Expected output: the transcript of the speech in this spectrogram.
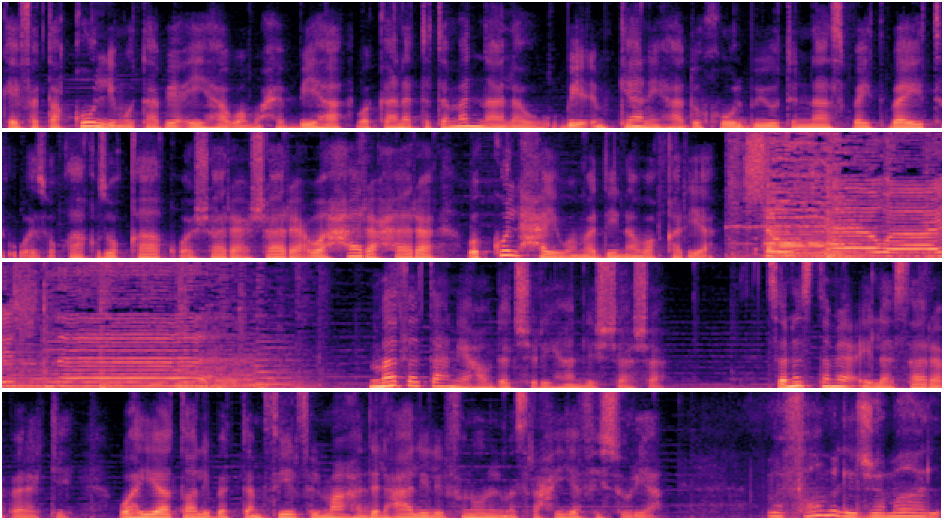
كيف تقول لمتابعيها ومحبيها وكانت تتمنى لو بإمكانها دخول بيوت الناس بيت بيت وزقاق زقاق وشارع شارع وحارة حارة وكل حي ومدينة وقرية. شوفها وعشنا ماذا تعني عودة شريهان للشاشة؟ سنستمع إلى سارة بركي وهي طالبة تمثيل في المعهد العالي للفنون المسرحية في سوريا. مفهوم الجمال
